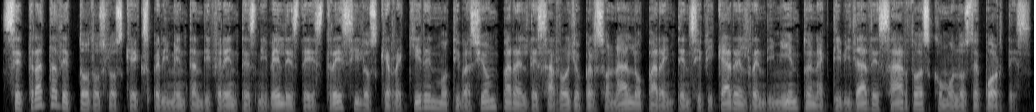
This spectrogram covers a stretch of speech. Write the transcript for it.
Se trata de todos los que experimentan diferentes niveles de estrés y los que requieren motivación para el desarrollo personal o para intensificar el rendimiento en actividades arduas como los deportes.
